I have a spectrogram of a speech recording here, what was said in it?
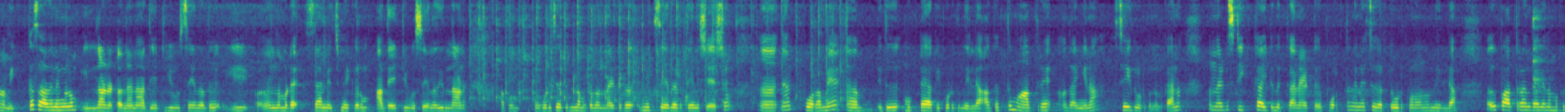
ആ മിക്ക സാധനങ്ങളും ഇന്നാണ് കേട്ടോ ഞാൻ ആദ്യമായിട്ട് യൂസ് ചെയ്യുന്നത് ഈ നമ്മുടെ സാൻഡ്വിച്ച് മേക്കറും ആദ്യമായിട്ട് യൂസ് ചെയ്യുന്നത് ഇന്നാണ്. അപ്പം ഉപ്പും കൂടി ചേർത്തിട്ട് നമുക്ക് നന്നായിട്ട് ഇത് മിക്സ് ചെയ്തെടുത്തതിന് ശേഷം ഞാൻ പുറമേ ഇത് മുട്ടയാക്കി കൊടുക്കുന്നില്ല. അകത്ത് മാത്രമേ അതങ്ങനെ ചെയ്ത് കൊടുക്കുന്നുള്ളൂ. കാരണം നന്നായിട്ട് സ്റ്റിക്കായിട്ട് നിൽക്കാനായിട്ട് പുറത്തങ്ങനെ ചേർത്ത് കൊടുക്കണമെന്നൊന്നുമില്ല അത് പാത്രം എന്തായാലും നമുക്ക്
